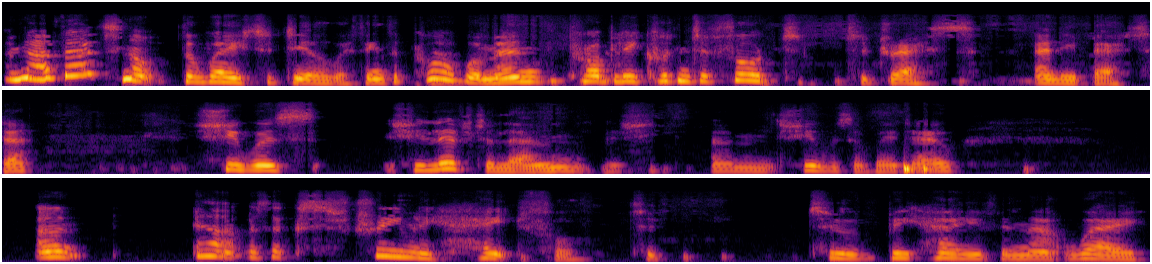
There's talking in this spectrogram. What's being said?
And now that's not the way to deal with things. The poor woman probably couldn't afford to, to dress any better. She was she lived alone. She um, she was a widow, and you know, it was extremely hateful to to behave in that way.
